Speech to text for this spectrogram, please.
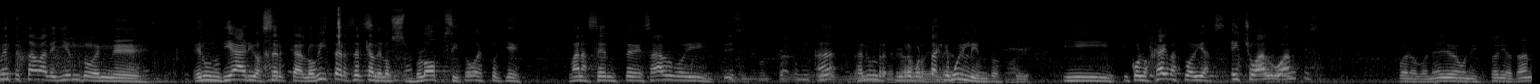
justamente estaba leyendo en, eh, en un diario acerca, ¿lo viste acerca de los blobs y todo esto que van a hacer ustedes algo? Y, Sí, sí, me contaron. ¿Ah? Salió un, re- un reportaje muy lindo. Sí. Y, y con los Jaivas, ¿tú habías hecho algo antes? Bueno, con ellos es una historia tan,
